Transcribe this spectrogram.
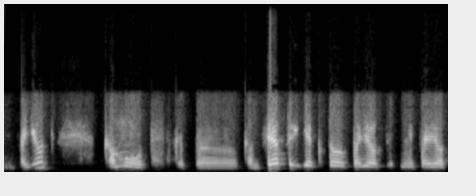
не поют. Кому это, концерты, где кто поет, не поет.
